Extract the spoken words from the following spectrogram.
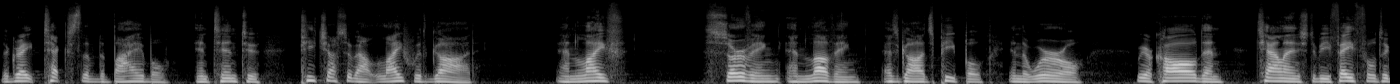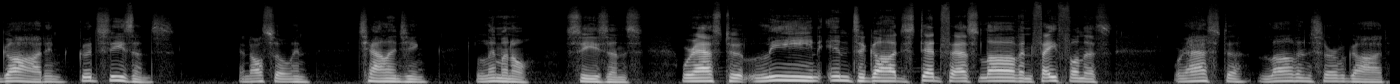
The great texts of the Bible intend to teach us about life with God and life serving and loving as God's people in the world. We are called and challenged to be faithful to God in good seasons and also in challenging liminal seasons. We're asked to lean into God's steadfast love and faithfulness. We're asked to love and serve God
